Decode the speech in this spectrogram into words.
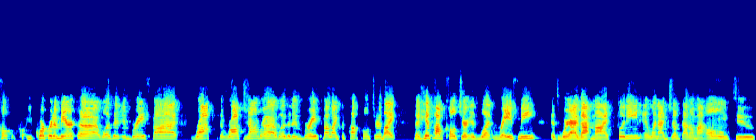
corporate America. I wasn't embraced by rock, the rock genre. I wasn't embraced by like the pop culture. Like the hip hop culture is what raised me. It's where I got my footing. And when I jumped out on my own to,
